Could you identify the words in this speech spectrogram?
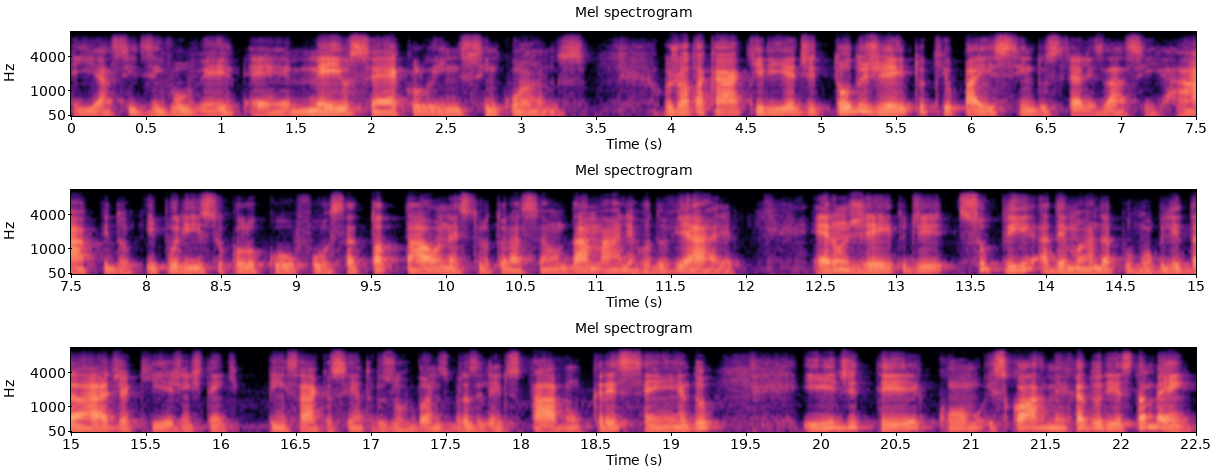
e a se desenvolver é, meio século em cinco anos. O JK queria de todo jeito que o país se industrializasse rápido e por isso colocou força total na estruturação da malha rodoviária. Era um jeito de suprir a demanda por mobilidade. Aqui a gente tem que pensar que os centros urbanos brasileiros estavam crescendo e de ter como escoar mercadorias também.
